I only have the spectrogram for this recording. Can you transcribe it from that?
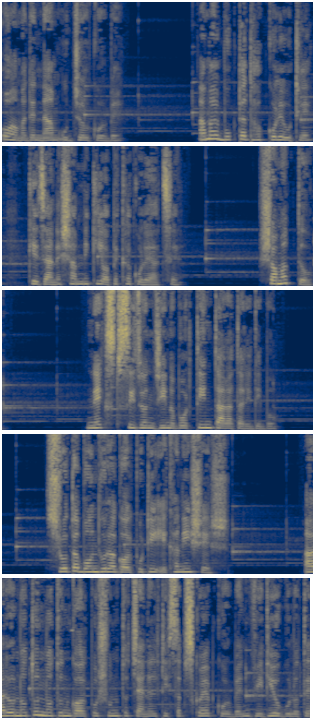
ও আমাদের নাম উজ্জ্বল করবে। আমার বুকটা ধক করে উঠে, কে জানে সামনে কি অপেক্ষা করে আছে। সমাপ্ত। নেক্সট সিজন জিনবর তিন তাড়াতাড়ি দিব। শ্রোতা বন্ধুরা, গল্পটি এখানেই শেষ। আরও নতুন নতুন গল্প শুনতে চ্যানেলটি সাবস্ক্রাইব করবেন, ভিডিওগুলোতে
